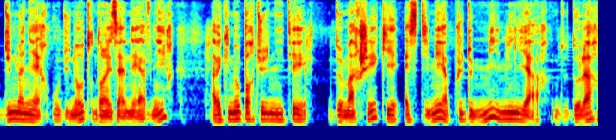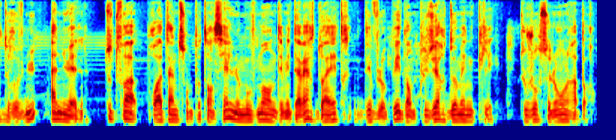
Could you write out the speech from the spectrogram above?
d'une manière ou d'une autre dans les années à venir, avec une opportunité de marché qui est estimé à plus de 1000 milliards de dollars de revenus annuels. Toutefois, pour atteindre son potentiel, le mouvement des métaverses doit être développé dans plusieurs domaines clés, toujours selon le rapport.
